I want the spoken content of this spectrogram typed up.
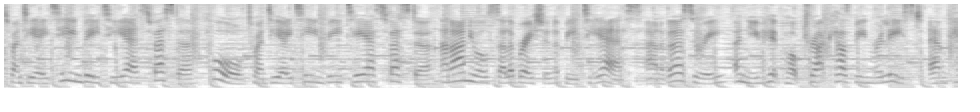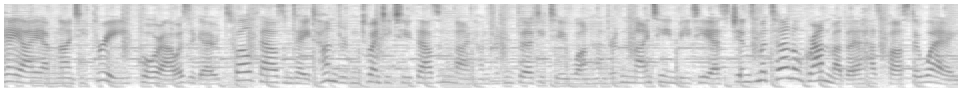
2018 BTS Festa, for 2018 BTS Festa, an annual celebration of BTS anniversary, a new hip-hop track has been released, MKIM 93, 4 hours ago 12,822 2,932 119 BTS Jin's maternal grandmother has passed away.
